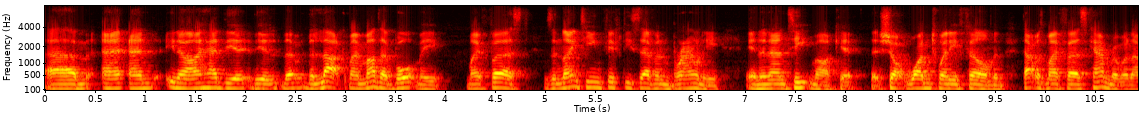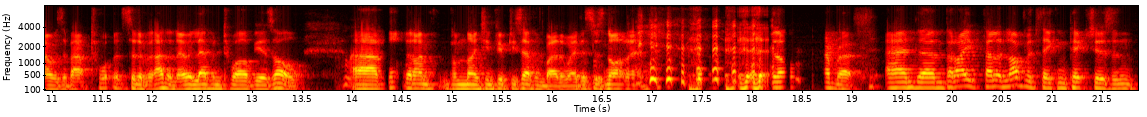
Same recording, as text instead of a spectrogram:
Um, and, and, you know, I had the, the, the the luck. My mother bought me my first. It was a 1957 Brownie in an antique market that shot 120 film, and that was my first camera when I was about tw- sort of I don't know 11, 12 years old. Uh, not that I'm from 1957, by the way. This is not an old camera. And um, but I fell in love with taking pictures, and,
